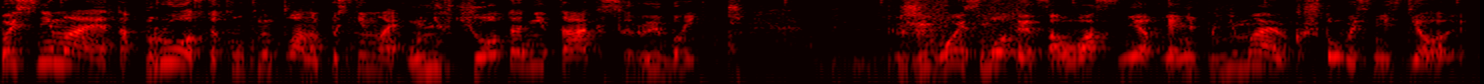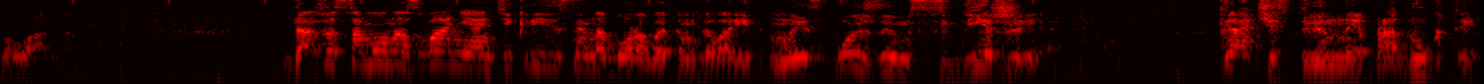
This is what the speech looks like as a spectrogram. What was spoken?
Поснимай это, просто крупным планом поснимай. У них что-то не так с рыбой. Живой смотрится, а у вас нет. Я не понимаю, что вы с ней сделали. Ну ладно. Даже само название антикризисный набор об этом говорит. Мы используем свежие, качественные продукты.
